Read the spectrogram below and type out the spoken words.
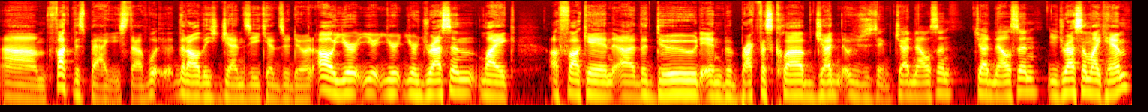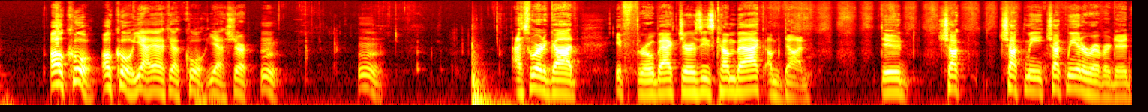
Um, fuck this baggy stuff that all these Gen Z kids are doing. Oh, you're you're you're dressing like a fucking uh, the dude in the Breakfast Club, Judd, was his name? Judd Nelson. Judd Nelson. You dressing like him? Oh, cool. Oh, cool. Yeah, yeah, yeah. Cool. Yeah, sure. Mm. Mm. I swear to God, if throwback jerseys come back, I'm done, dude. Chuck, chuck me, chuck me in a river, dude.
